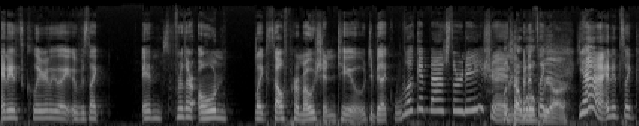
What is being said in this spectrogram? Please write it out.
and it's clearly like it was like in for their own like self promotion too to be like look at Bachelor Nation. Look how But it's woke like, we are. Yeah, and it's like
